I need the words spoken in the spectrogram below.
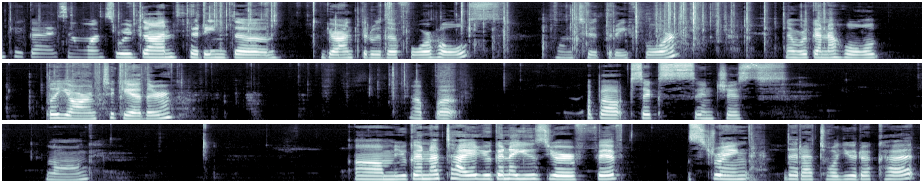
Okay guys, and once we're done putting the yarn through the four holes, one, two, three, four, then we're gonna hold the yarn together up uh, about six inches long. Um, you're gonna tie it, you're gonna use your fifth string that I told you to cut.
